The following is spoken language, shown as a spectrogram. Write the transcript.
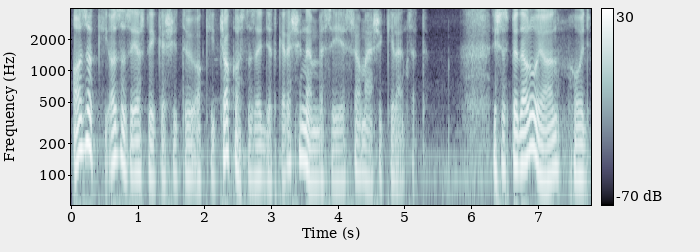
az, aki, az az értékesítő, aki csak azt az egyet keresi, nem veszi észre a másik kilencet. És ez például olyan, hogy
